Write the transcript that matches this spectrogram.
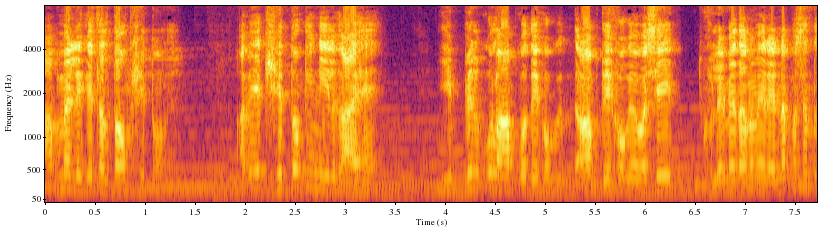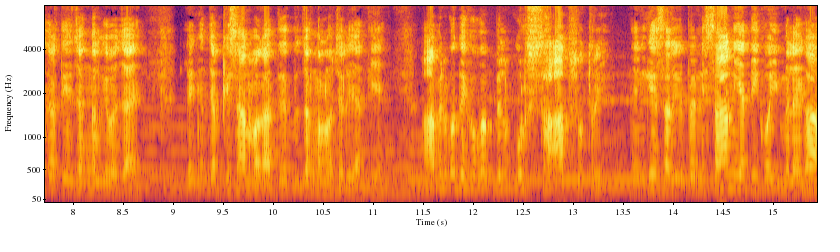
अब मैं लेके चलता हूँ खेतों में। अब ये खेतों की नील गाय है, ये बिल्कुल आपको देखोगे, आप देखोगे वैसे खुले मैदानों में रहना पसंद करती है जंगल के बजाय, लेकिन जब किसान भगाते हैं तो जंगल में चली जाती है। आप इनको देखोगे बिल्कुल साफ़ सुथरी, इनके शरीर पर निशान यदि कोई मिलेगा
